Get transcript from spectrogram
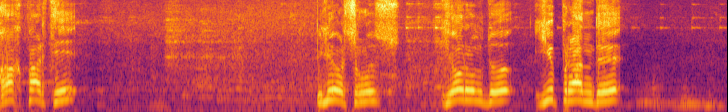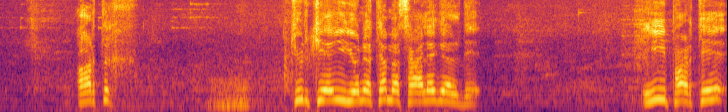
AK Parti biliyorsunuz yoruldu, yıprandı. Artık Türkiye'yi yönetemez hale geldi. İyi Parti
